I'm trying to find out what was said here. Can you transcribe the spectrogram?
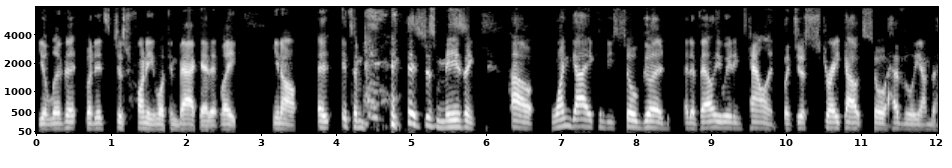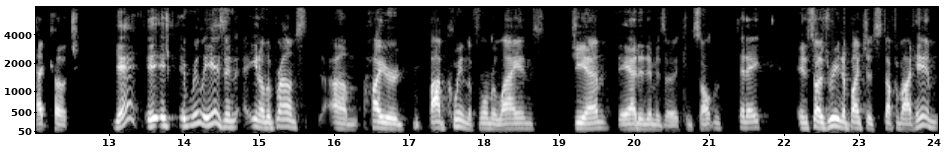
you live it, but it's just funny looking back at it. Like you know, it, it's a it's just amazing how one guy can be so good at evaluating talent, but just strike out so heavily on the head coach. Yeah, it, it, really is. And, you know, the Browns um, hired Bob Quinn, the former Lions GM. They added him as a consultant today. And so I was reading a bunch of stuff about him,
